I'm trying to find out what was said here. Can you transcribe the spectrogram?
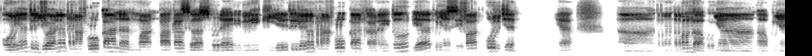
Kemudian tujuannya penaklukan dan memanfaatkan segala sumber daya yang dimiliki. Jadi tujuannya penaklukan karena itu dia punya sifat urgent ya. Uh, teman-teman nggak punya nggak punya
